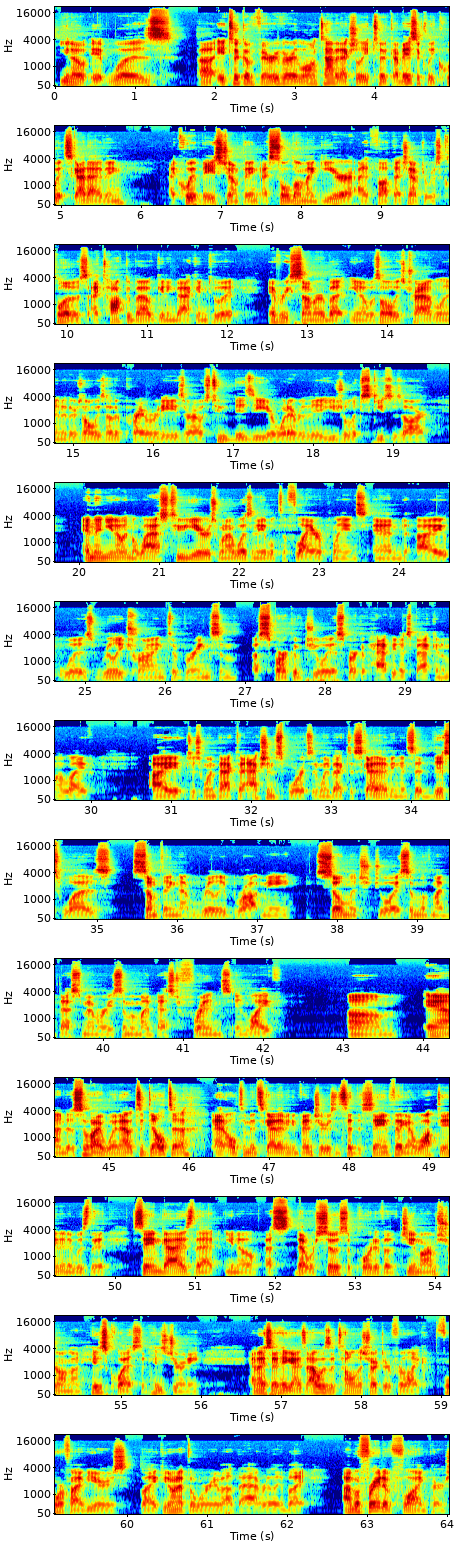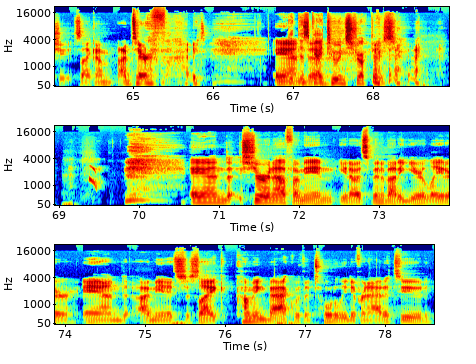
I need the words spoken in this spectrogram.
you know it was uh, it took a very very long time it actually took i basically quit skydiving i quit base jumping i sold all my gear i thought that chapter was closed i talked about getting back into it every summer but you know was always traveling or there's always other priorities or i was too busy or whatever the usual excuses are and then, you know, in the last two years when I wasn't able to fly airplanes and I was really trying to bring some, a spark of joy, a spark of happiness back into my life, I just went back to action sports and went back to skydiving and said this was something that really brought me so much joy, some of my best memories, some of my best friends in life. Um, and so I went out to Delta at Ultimate Skydiving Adventures and said the same thing. I walked in and it was the same guys that, you know, us, that were so supportive of Jim Armstrong on his quest and his journey. And I said, "Hey guys, I was a tunnel instructor for like 4 or 5 years. Like you don't have to worry about that really, but I'm afraid of flying parachutes. Like I'm I'm terrified." And Get this guy uh, two instructors. and sure enough, I mean, you know, it's been about a year later, and I mean, it's just like coming back with a totally different attitude.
